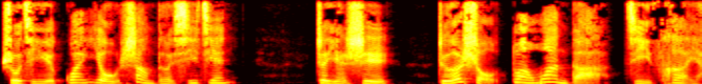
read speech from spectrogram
书籍官右尚德西间，这也是折手断腕的计策呀。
